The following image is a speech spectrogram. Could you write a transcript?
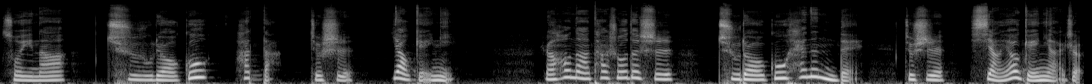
所以呢出了구哈达就是要给你。然后呢他说的是出了구했는 데， 就是想要给你来着，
